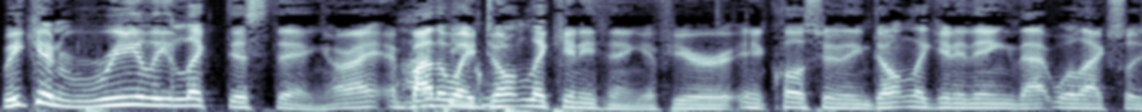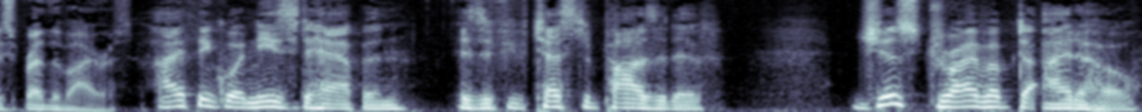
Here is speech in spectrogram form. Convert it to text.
we can really lick this thing. All right. And by I the way, don't lick anything. If you're in close to anything, don't lick anything. That will actually spread the virus. I think what needs to happen is if you've tested positive, just drive up to Idaho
